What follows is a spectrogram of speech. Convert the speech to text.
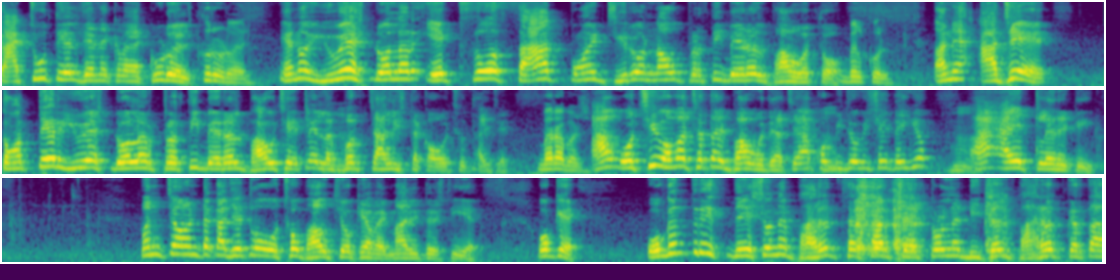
કાચું તેલ જેને કહેવાય ક્રૂડ ઓઇલ ક્રૂડ ઓઇલ. એનો યુએસ ડોલર એકસો સાત પોઈન્ટ જીરો નવ પ્રતિ બેરલ ભાવ હતો. બિલકુલ. અને આજે તોતેર યુએસ ડોલર પ્રતિ બેરલ ભાવ છે એટલે લગભગ ચાલીસ ટકા ઓછું થાય છે. બરાબર આ ઓછી હોવા છતાંય ભાવ વધ્યા છે. આખો બીજો વિષય થઈ ગયો. આ આ એક ક્લેરિટી પંચાવન ટકા જેટલો ઓછો ભાવ થયો કહેવાય મારી દ્રષ્ટિએ. ઓકે ઓગણત્રીસ દેશોને ભારત સરકાર પેટ્રોલ ને ડીઝલ ભારત કરતા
